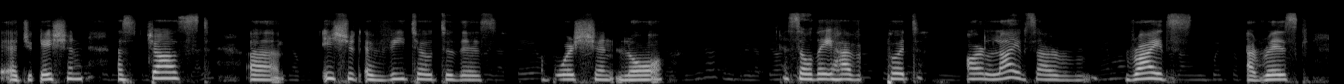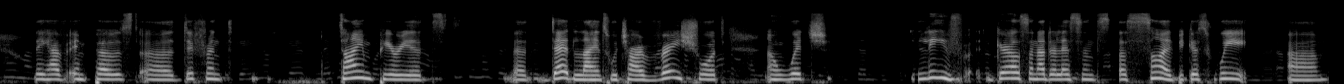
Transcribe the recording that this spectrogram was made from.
education has just uh, issued a veto to this abortion law. So they have put our lives, our rights at risk. They have imposed uh, different time periods, uh, deadlines, which are very short and which leave girls and adolescents aside because we um,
